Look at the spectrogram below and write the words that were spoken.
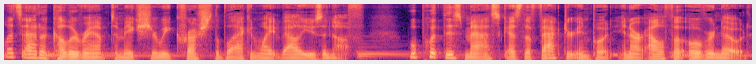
Let's add a color ramp to make sure we crush the black and white values enough. We'll put this mask as the factor input in our alpha over node.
